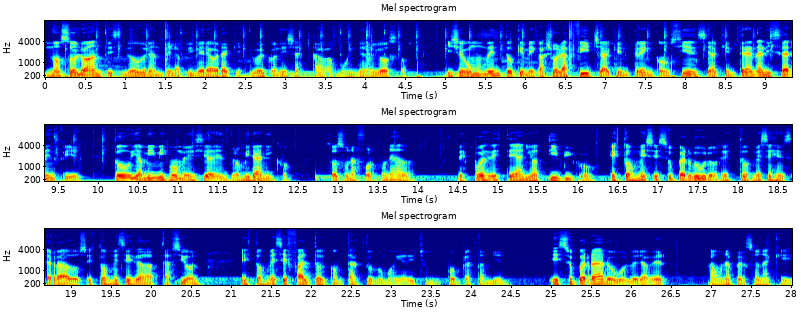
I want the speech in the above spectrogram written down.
No solo antes, sino durante la primera hora que estuve con ella estaba muy nervioso. Y llegó un momento que me cayó la ficha, que entré en conciencia, que entré a analizar entre todo y a mí mismo me decía dentro, mira Nico, sos un afortunado después de este año atípico, estos meses súper duros, estos meses encerrados, estos meses de adaptación, estos meses faltos de contacto, como había dicho en mi podcast también, es súper raro volver a ver a una persona que,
